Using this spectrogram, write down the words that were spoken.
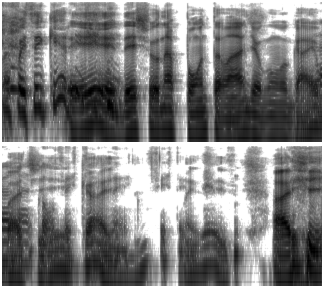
Mas foi sem querer, deixou na ponta lá de algum lugar, eu ah, bati e caí. Né? Com certeza. Mas é isso. Aí,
